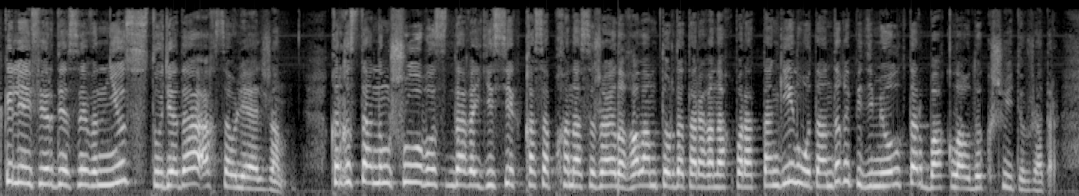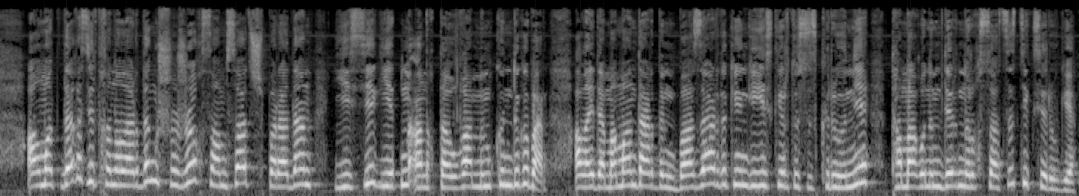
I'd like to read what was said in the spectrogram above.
Тікелей эфирде 7 News студияда Ақсауле Әлжан. Қырғызстанның Шу облысындағы есек қасапханасы жайлы ғаламторда тараған ақпараттан кейін отандық эпидемиологтар бақылауды күшейтіп жатыр. Алматыдағы зертханалардың шұжық, самсат, шпарадан есек етін анықтауға мүмкіндігі бар. Алайда мамандардың базар дүкенге ескертусіз кіруіне тамақ өнімдерін рұқсатсыз тексеруге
